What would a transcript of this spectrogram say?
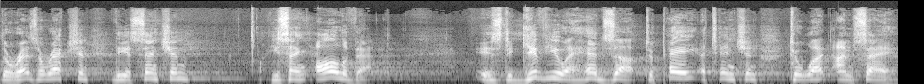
the resurrection, the ascension. He's saying all of that is to give you a heads up to pay attention to what I'm saying.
